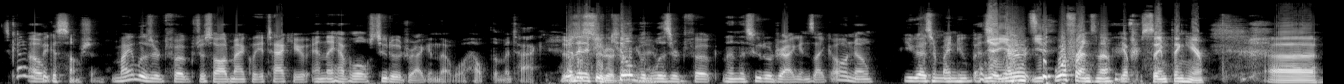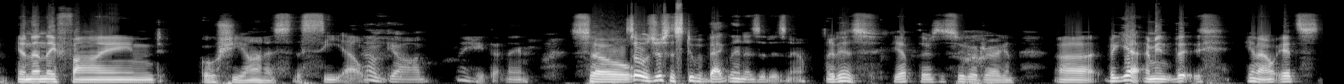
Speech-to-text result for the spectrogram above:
It's kind of a Oh. big assumption. My lizard folk just automatically attack you, and they have a little pseudo dragon that will help them attack. There's and then if you kill the there. lizard folk, then the pseudo dragon's like, "Oh no, you guys are my new best Yeah, you're, friends." you, we're friends now. Yep, same thing here. Uh, and then they find Oceanus, the sea elf. oh god, I hate that name. So, So it was just as stupid back then as it is now. it is. Yep, there's the pseudo dragon. Uh, but yeah, I mean, the, you know, it's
